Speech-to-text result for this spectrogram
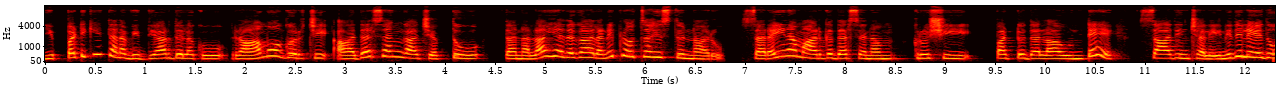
ఇప్పటికీ తన విద్యార్థులకు రాము గురించి ఆదర్శంగా చెప్తూ తనలా ఎదగాలని ప్రోత్సహిస్తున్నారు. సరైన మార్గదర్శనం కృషి పట్టుదల ఉంటే సాధించలేనిది లేదు.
